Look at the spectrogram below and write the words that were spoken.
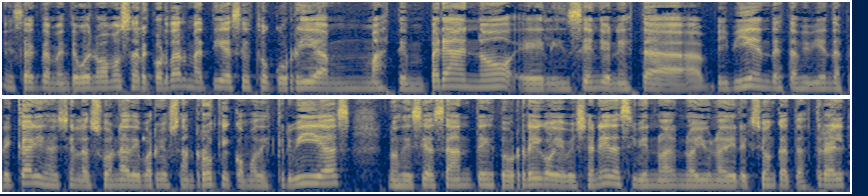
Exactamente. Bueno, vamos a recordar, Matías, esto ocurría más temprano, el incendio en esta vivienda, estas viviendas precarias, allá en la zona de Barrio San Roque, como describías. Nos decías antes Dorrego y Avellaneda, si bien no hay, una dirección catastral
